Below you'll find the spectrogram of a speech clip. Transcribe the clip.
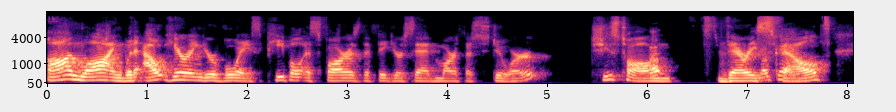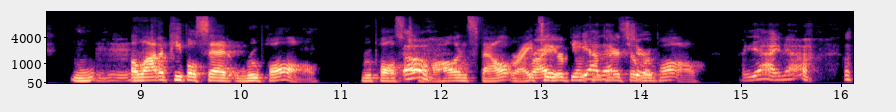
Online, without hearing your voice, people, as far as the figure said, Martha Stewart. She's tall oh. and very okay. svelte. Mm-hmm. A lot of people said RuPaul. RuPaul's oh. tall and svelte, right? right? So you're being yeah, compared to true. RuPaul. Yeah, I know.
